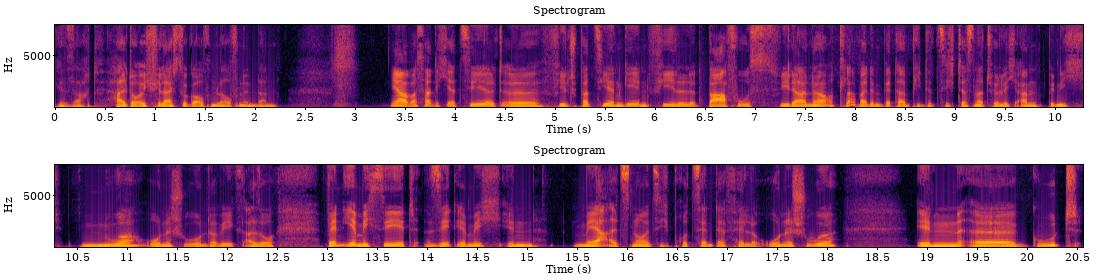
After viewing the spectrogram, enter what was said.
gesagt, halte euch vielleicht sogar auf dem Laufenden dann ja, was hatte ich erzählt? Äh, viel spazieren gehen, viel barfuß wieder. Ne? Klar, bei dem Wetter bietet sich das natürlich an. Bin ich nur ohne Schuhe unterwegs. Also, wenn ihr mich seht, seht ihr mich in mehr als 90 Prozent der Fälle ohne Schuhe. In äh, gut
